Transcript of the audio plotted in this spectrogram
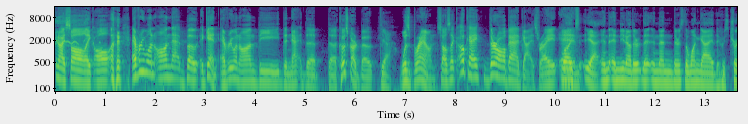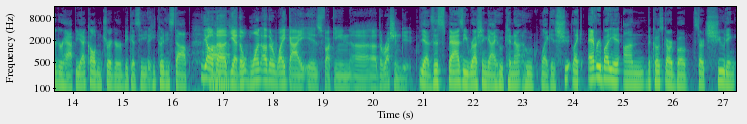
you know, I saw, like, all, everyone on that boat, again, everyone on the, the, the, the Coast Guard boat Yeah. was brown. So I was like, okay, they're all bad guys, right? Well, And- ex- yeah, and and you know there, and then there's the one guy who's trigger happy. I called him Trigger because he he couldn't stop. Yeah, uh, the yeah, the one other white guy is fucking uh, uh, the Russian dude. yeah, this spazzy Russian guy who cannot who like is shoot like everybody on the Coast Guard boat starts shooting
